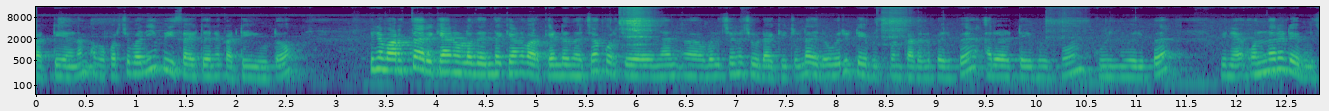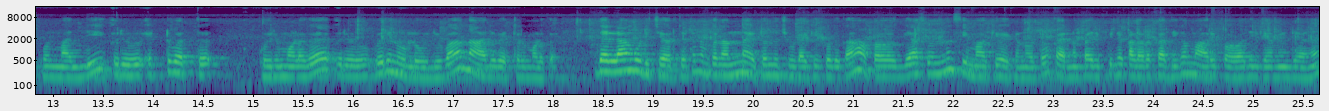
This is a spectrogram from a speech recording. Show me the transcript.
കട്ട് ചെയ്യണം. അപ്പോൾ കുറച്ച് വലിയ പീസായിട്ട് തന്നെ കട്ട് ചെയ്യും കേട്ടോ പിന്നെ വറുത്ത് അരയ്ക്കാനുള്ളത് എന്തൊക്കെയാണ് വറുക്കേണ്ടതെന്ന് വെച്ചാൽ കുറച്ച് ഞാൻ വെളിച്ചെണ്ണ ചൂടാക്കിയിട്ടുണ്ട്. അതിൽ ഒരു ടേബിൾ സ്പൂൺ കടലപ്പരിപ്പ് അര ടേബിൾ സ്പൂൺ ഉഴുന്നുപരിപ്പ് പിന്നെ ഒന്നര ടേബിൾ സ്പൂൺ മല്ലി ഒരു എട്ട് പത്ത് കുരുമുളക് ഒരു ഒരു നുള്ളു ഉലുവ നാല് വെറ്റൽമുളക് ഇതെല്ലാം കൂടി ചേർത്തിട്ട് നമുക്ക് നന്നായിട്ടൊന്ന് ചൂടാക്കി കൊടുക്കാം. അപ്പോൾ ഗ്യാസ് ഒന്ന് സിമാക്കി വെക്കണം കേട്ടോ കാരണം പരിപ്പിന്റെ കളറൊക്കെ അധികം മാറിപ്പോവാതിരിക്കാൻ വേണ്ടിയാണ്.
